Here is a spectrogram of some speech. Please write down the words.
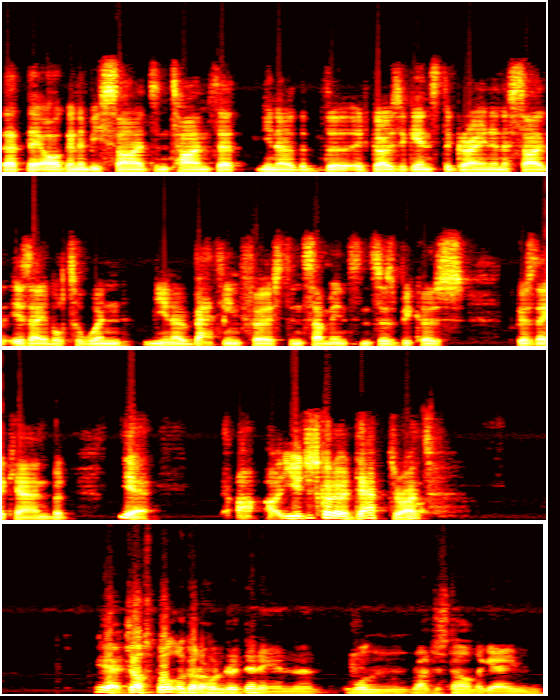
that there are going to be sides and times that you know the, the it goes against the grain and a side is able to win. You know, batting first in some instances because because they can. But yeah, uh, you just got to adapt, right? Yeah, Josh Buttler got 100, didn't he? And won Rajasthan the game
